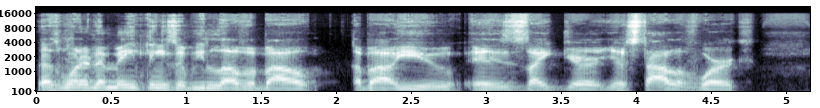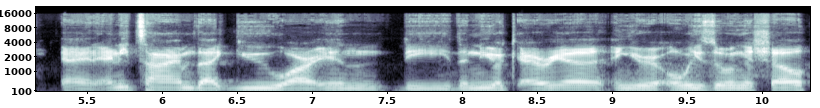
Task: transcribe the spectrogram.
that's one of the main things that we love about about you is like your your style of work and anytime that you are in the the New York area and you're always doing a show,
